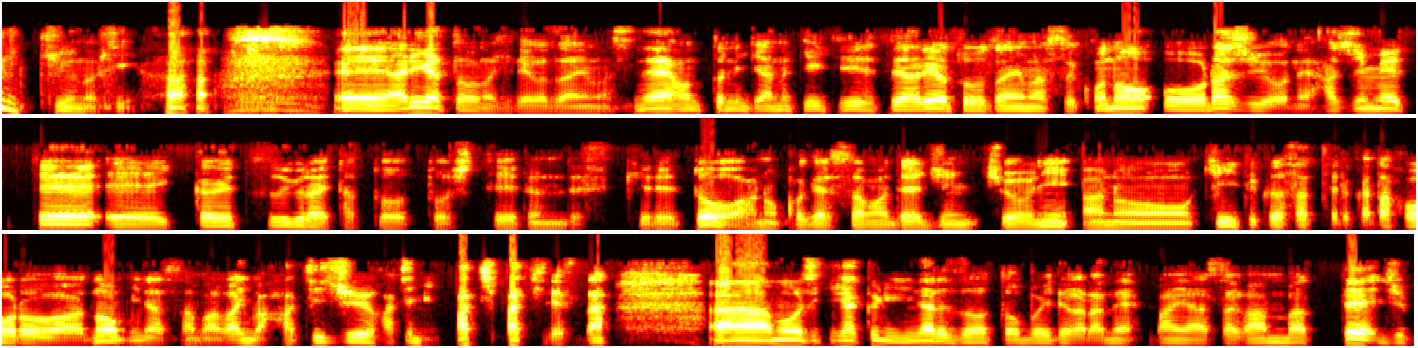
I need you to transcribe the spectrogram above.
ンキューの日。えーありがとうの日でございますね。本当にあの聞いていただいてありがとうございます。このラジオね、始めて、え1ヶ月ぐらい経とうとしているんですけれど、あの、おかげさまで順調に、あの聞いてくださっている方、フォロワーの皆様が今88人、パチパチですな。あもうじき100人になるぞと思いながらね、毎朝頑張って10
